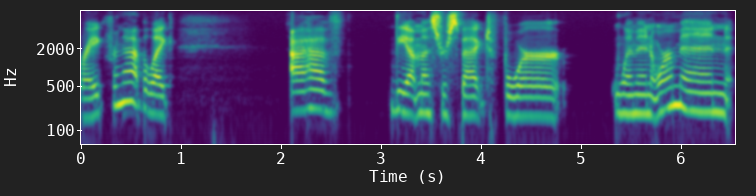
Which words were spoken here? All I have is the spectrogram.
break from that. But like, I have the utmost respect for women or men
